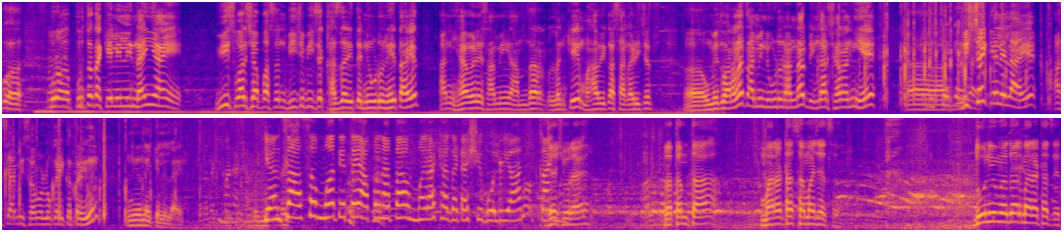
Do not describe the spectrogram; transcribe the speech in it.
पुर पूर्तता केलेली नाही आहे. वीस वर्षापासून बी जे पीचे खासदार इथे निवडून येत आहेत आणि ह्यावेळेस आम्ही आमदार लंके महाविकास आघाडीच्याच उमेदवारालाच आम्ही निवडून आणणार. भिंगार शहरांनी हे निश्चय केलेला आहे. असे आम्ही सर्व लोक एकत्र येऊन निर्णय केलेला आहे. यांचं असं मत येतंय आपण आता मराठा गटाशी बोलूयात. काय जय शिवराय. प्रथमतः मराठा समाजाचं. दोन्ही उमेदवार मराठाच आहेत.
